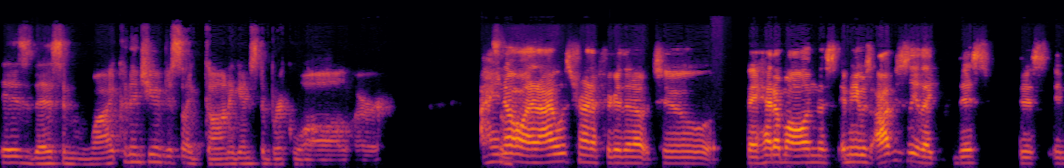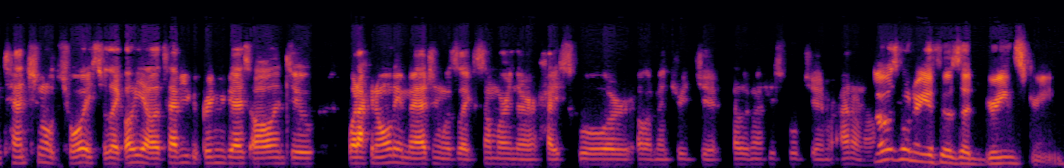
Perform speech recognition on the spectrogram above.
is this? And why couldn't you have just like gone against a brick wall or I So- know, and I was trying to figure that out too. They had them all in this. I mean, it was obviously like this this intentional choice. They're like, oh yeah, let's have you bring you guys all into what I can only imagine was like somewhere in their high school or elementary gym, elementary school gym, or I don't know. I was wondering if it was a green screen.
